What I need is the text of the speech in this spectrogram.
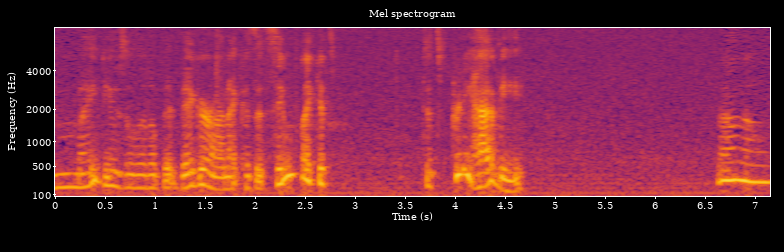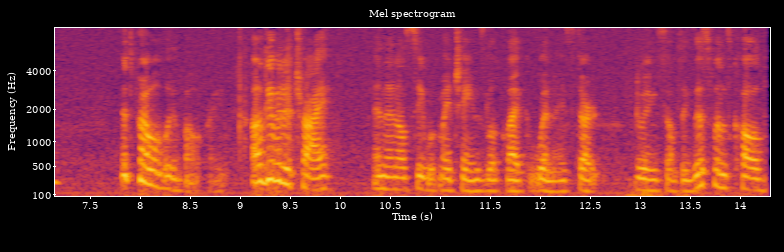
I might use a little bit bigger on it because it seems like it's, it's pretty heavy. I don't know. It's probably about right. I'll give it a try and then I'll see what my chains look like when I start doing something. This one's called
